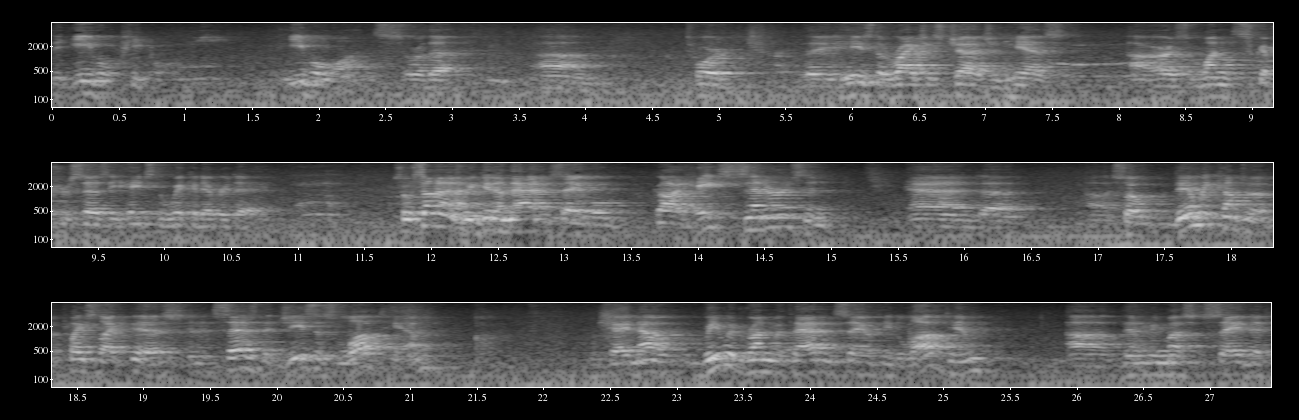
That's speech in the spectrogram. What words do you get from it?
the evil people, the evil ones, or the um, toward the he's the righteous judge, and he has, uh, or as one scripture says, he hates the wicked every day. So sometimes we get in that and say, well, God hates sinners, and and uh, uh, so then we come to a place like this, and it says that Jesus loved him. Okay, now we would run with that and say if he loved him, uh, then we must say that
